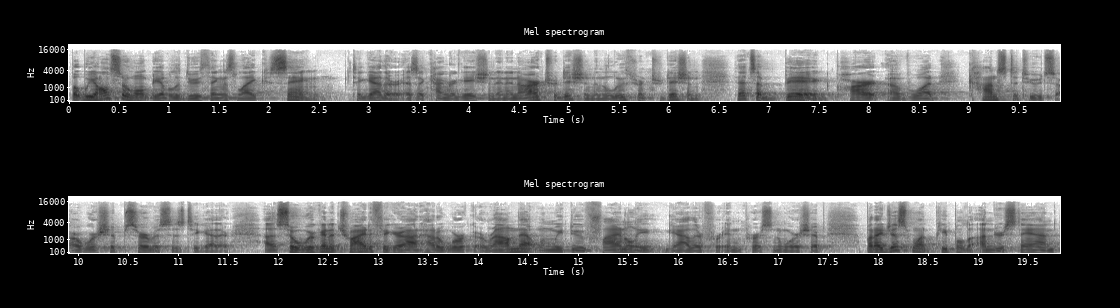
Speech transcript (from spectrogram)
but we also won't be able to do things like sing together as a congregation. And in our tradition, in the Lutheran tradition, that's a big part of what constitutes our worship services together. Uh, so we're going to try to figure out how to work around that when we do finally gather for in person worship. But I just want people to understand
